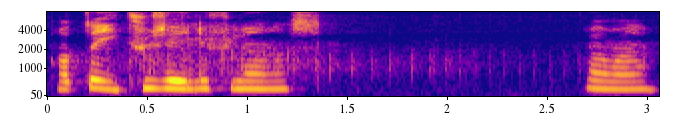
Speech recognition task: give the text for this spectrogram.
Hatta 250 filanız. Hemen.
